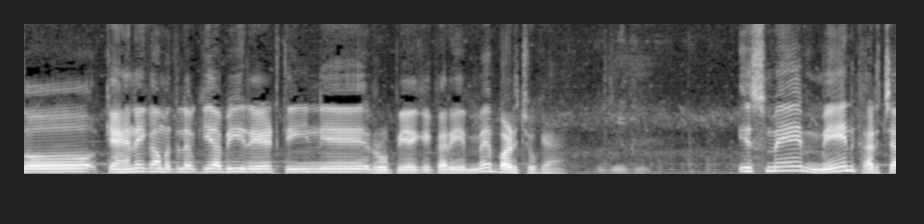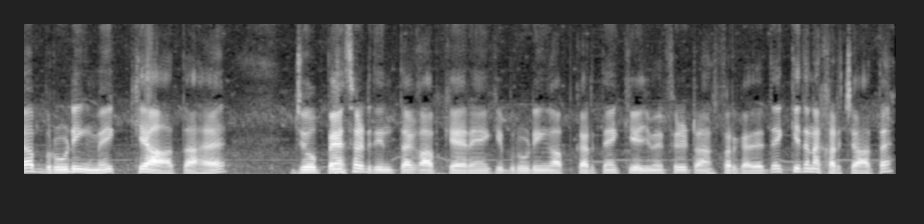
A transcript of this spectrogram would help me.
तो कहने का मतलब कि अभी रेट तीन रुपये के करीब में बढ़ चुके हैं। जी जी। इसमें मेन खर्चा ब्रूडिंग में क्या आता है? जो पैंसठ दिन तक आप कह रहे हैं कि ब्रूडिंग आप करते हैं केज में फिर ट्रांसफ़र कर देते हैं कितना खर्चा आता है?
